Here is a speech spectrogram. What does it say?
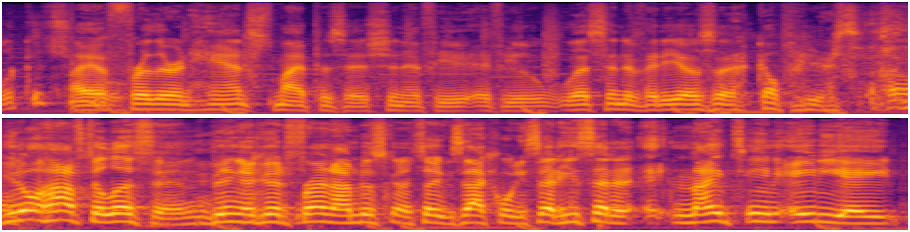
look at you. I have further enhanced my position. If you if you listen to videos a couple years ago, You don't have to listen. Being a good friend, I'm just going to tell you exactly what he said. He said a 1988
